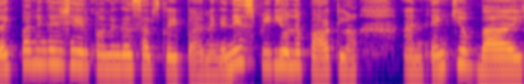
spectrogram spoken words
லைக் பண்ணுங்கள் ஷேர் பண்ணுங்கள் சப்ஸ்கிரைப் பண்ணுங்கள் நெக்ஸ்ட் வீடியோவில் பார்க்கலாம். அண்ட் தேங்க்யூ பாய்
